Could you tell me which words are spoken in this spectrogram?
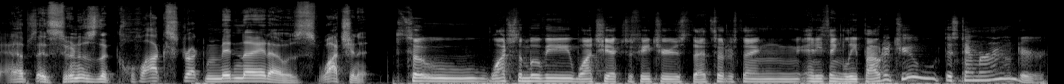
As soon as the clock struck midnight, I was watching it. So, watch the movie, watch the extra features, that sort of thing. Anything leap out at you this time around, or?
